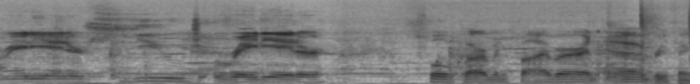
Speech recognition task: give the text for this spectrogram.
radiator, huge radiator, full carbon fiber and everything.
